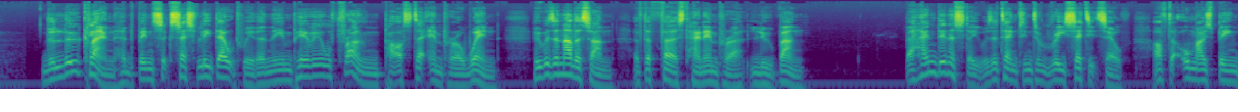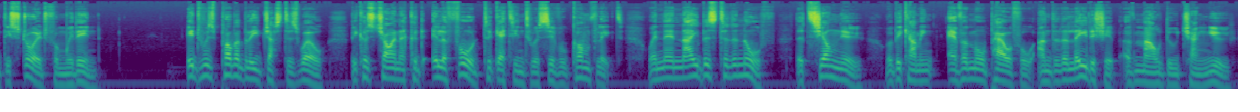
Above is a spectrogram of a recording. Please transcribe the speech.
The Lu clan had been successfully dealt with, and the imperial throne passed to Emperor Wen, who was another son of the first Han Emperor Liu Bang. The Han dynasty was attempting to reset itself after almost being destroyed from within. It was probably just as well, because China could ill afford to get into a civil conflict when their neighbours to the north, the Xiongnu, were becoming ever more powerful under the leadership of Mao Maodu Changyu.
